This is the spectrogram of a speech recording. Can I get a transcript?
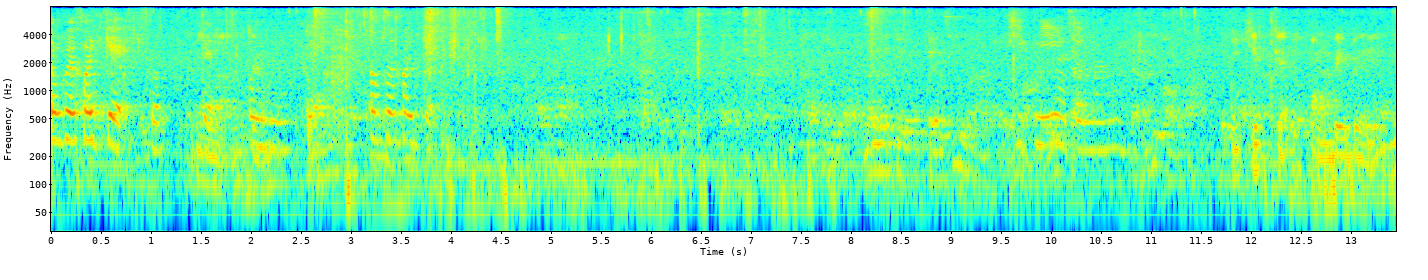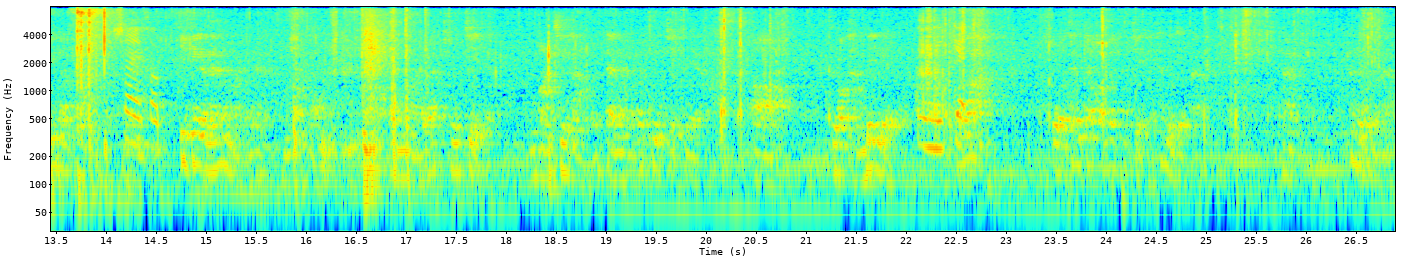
ต้องค่อยๆแกะก่อนแกะตรงนี้ต้องค่อยๆแกะคลิปนี้อาจจะนานมีคลิปแกะกล่องเบเบใช่ครับจริงๆอันนั้นหมายนะหมายว่าชูจิเนี่ยมาทีหลังแต่หมายว่าชูจิเนี่ยเอ่อเราทำได้เร็วอันนี้เพแกะราะว่าตัวท่านเจ้าว่าชูจิท่านอยู่กับครับท่านอยู่กับนะครับ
